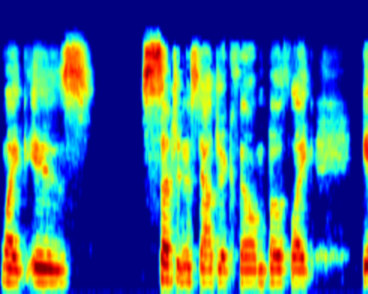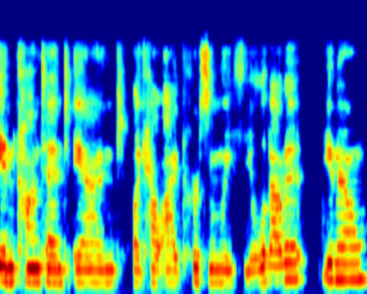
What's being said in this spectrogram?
like is such a nostalgic film both like in content and like how I personally feel about it, you know?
